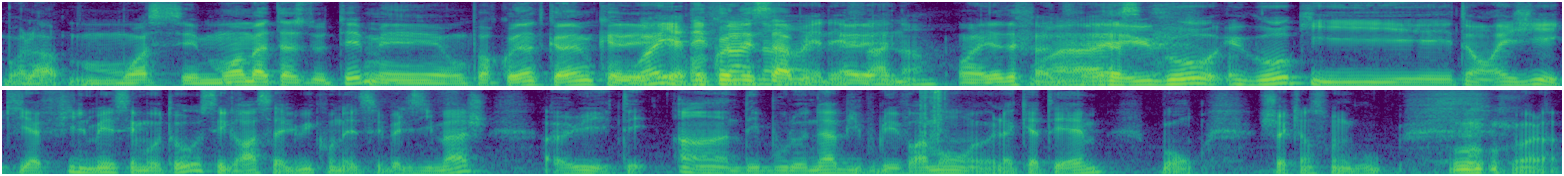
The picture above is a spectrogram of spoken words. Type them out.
voilà. Moi, c'est moins ma tasse de thé, mais on peut reconnaître quand même qu'elle Ouais, il est hein, reconnaissable. Il y a des fans. hein. Ouais, il y a des fans. Ouais, Hugo, Hugo, qui est en régie et qui a filmé ses motos, c'est grâce à lui qu'on a ces belles images. Euh, lui, il était indéboulonnable, il voulait vraiment euh, la KTM. Bon, chacun son goût. voilà.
